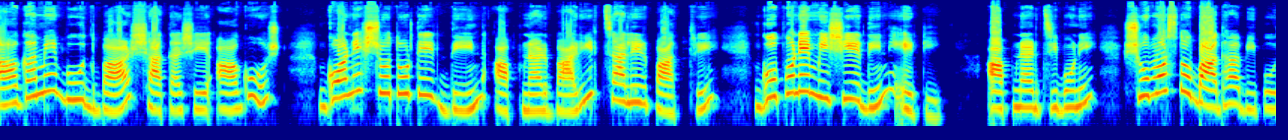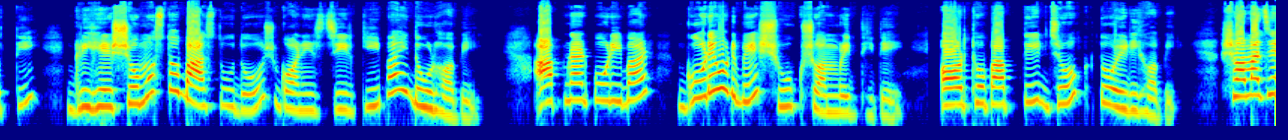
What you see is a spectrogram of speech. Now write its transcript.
আগামী বুধবার সাতাশে আগস্ট গণেশ চতুর্থীর দিন আপনার বাড়ির চালের পাত্রে গোপনে মিশিয়ে দিন এটি। আপনার জীবনে সমস্ত বাধা বিপত্তি, গৃহের সমস্ত বাস্তু দোষ গণেশজির কৃপায় দূর হবে। আপনার পরিবার গড়ে উঠবে সুখ সমৃদ্ধিতে। অর্থপ্রাপ্তির যোগ তৈরি হবে। সমাজে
